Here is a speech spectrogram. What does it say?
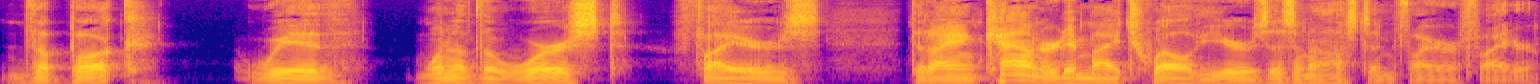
the book with one of the worst fires that I encountered in my 12 years as an Austin firefighter.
